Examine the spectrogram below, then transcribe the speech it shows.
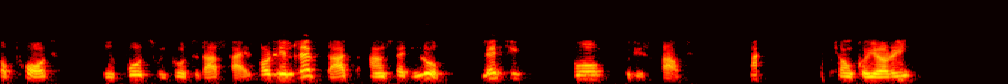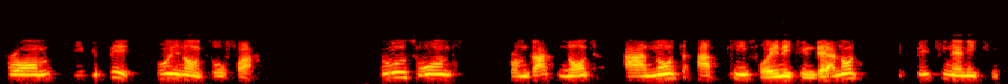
support, the votes will go to that side. But they left that and said, no, let it go to the south. Chonkoyori, from the debate going on so far, those ones from that north are not asking for anything. They are not debating anything.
